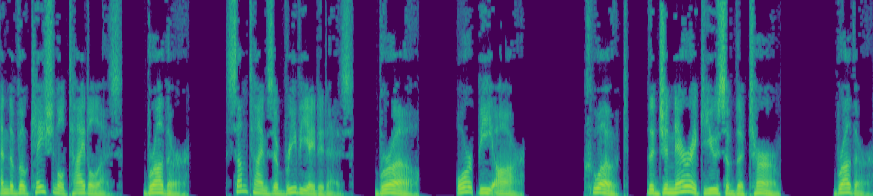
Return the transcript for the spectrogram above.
and the vocational title is, "'brother', sometimes abbreviated as, "'bro' or br. Quote, the generic use of the term brother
